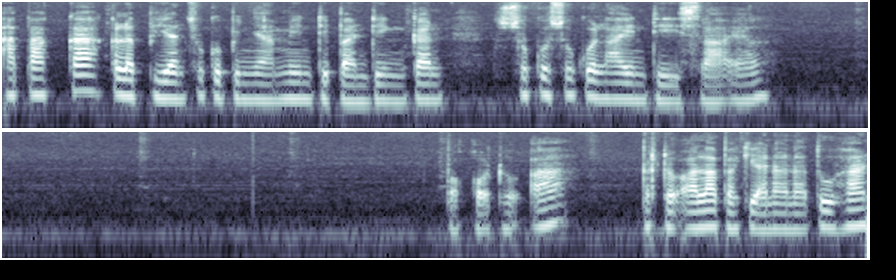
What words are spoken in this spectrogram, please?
Apakah kelebihan suku Benyamin dibandingkan suku-suku lain di Israel? Pokok doa, berdoalah bagi anak-anak Tuhan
